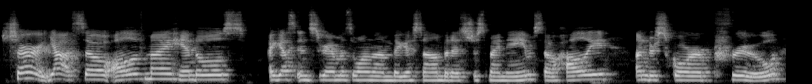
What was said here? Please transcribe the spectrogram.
Sure. Yeah. So all of my handles, I guess Instagram is the one that I'm biggest on, but it's just my name. So Holly underscore Proulx,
